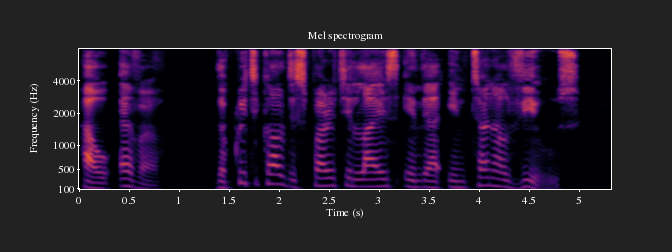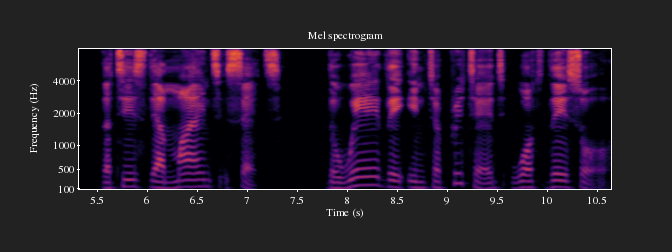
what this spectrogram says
However, the critical disparity lies in their internal views, that is, their mindset, the way they interpreted what they saw.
